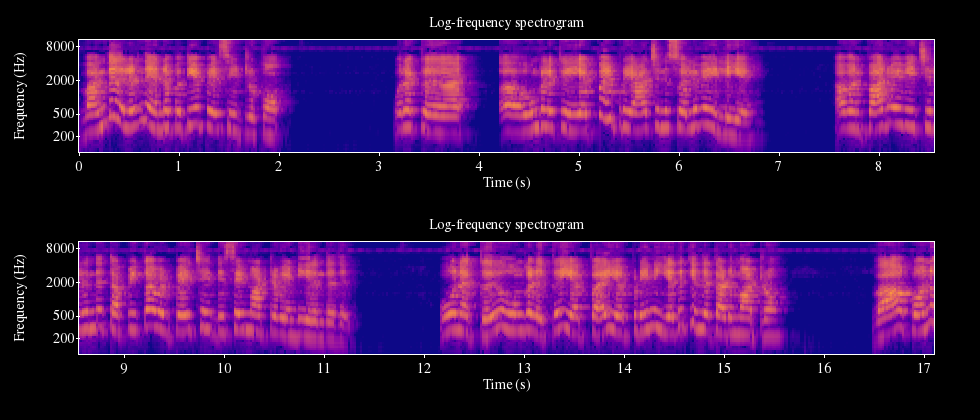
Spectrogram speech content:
வந்ததுலேருந்து என்னை பத்தியே பேசிட்டு இருக்கோம். உனக்கு உங்களுக்கு எப்ப இப்படி ஆச்சுன்னு சொல்லவே இல்லையே. அவன் பார்வை வீச்சிலிருந்து தப்பிக்க அவள் பேச்சை திசை மாற்ற வேண்டியிருந்தது. உனக்கு உங்களுக்கு எப்ப எப்படின்னு எதுக்கு இந்த தடுமாற்றம்? வா போன்னு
